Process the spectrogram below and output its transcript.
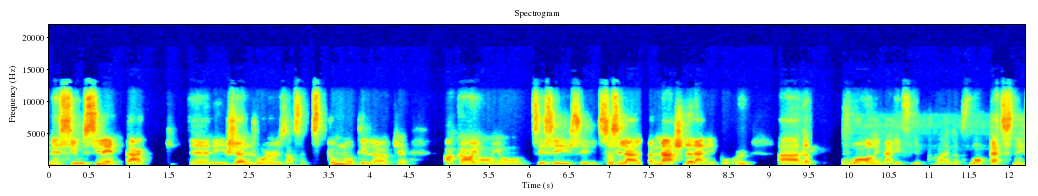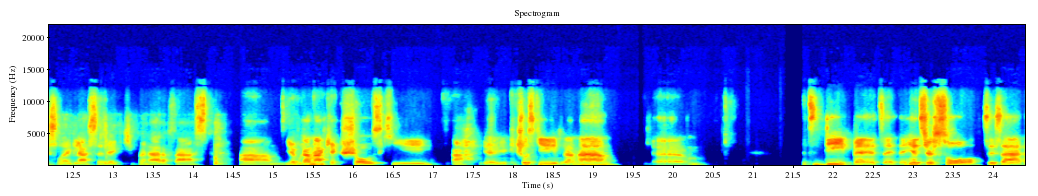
mais c'est aussi l'impact des jeunes joueurs dans cette petite communauté-là que encore, ils ont, ça, c'est le match de l'année pour eux, euh, de voir les Marie-Philippe Poulin, de pouvoir patiner sur la glace avec Bernard face. Euh, il y a vraiment quelque chose qui est, ah, il y a quelque chose qui est vraiment, euh, it's deep, it, hits your soul. Ça,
